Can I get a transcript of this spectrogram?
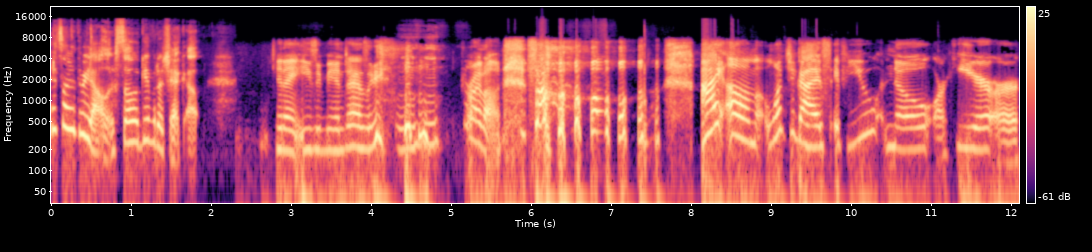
it's only three dollars. So give it a check out. It ain't easy being jazzy. Mm-hmm. right on. So I um want you guys, if you know or hear or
